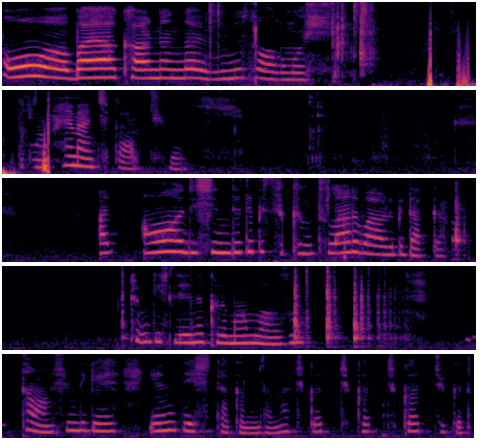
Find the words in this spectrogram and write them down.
Oo bayağı karnında Venüs olmuş. Tamam, hemen çıkartıyoruz. Ay, Aa dişinde de bir sıkıntılar var. Bir dakika. Tüm dişlerini kırmam lazım. Tamam şimdi yeni diş takalım sana. Çıkart çıkart çıkart çıkart.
